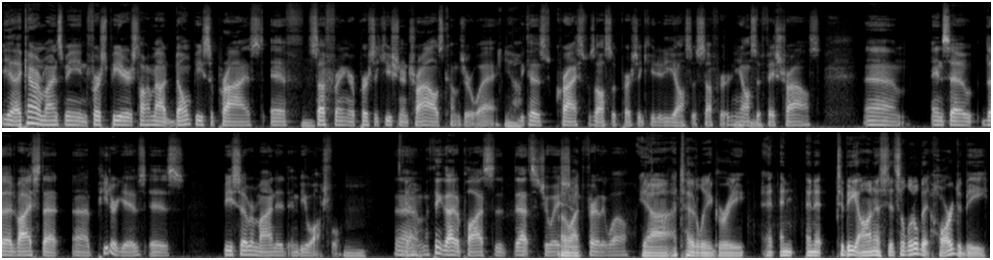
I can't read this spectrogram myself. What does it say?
Yeah, that kind of reminds me in First Peter is talking about don't be surprised if mm. suffering or persecution and trials comes your way. Yeah. Because Christ was also persecuted, he also suffered, and he also mm-hmm. faced trials. Um, and so the advice that uh, Peter gives is be sober minded and be watchful. Mm. Yeah. Um, I think that applies to that situation oh, I, fairly well. Yeah, I totally agree. And and, and it, to be honest, it's a little bit hard to be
